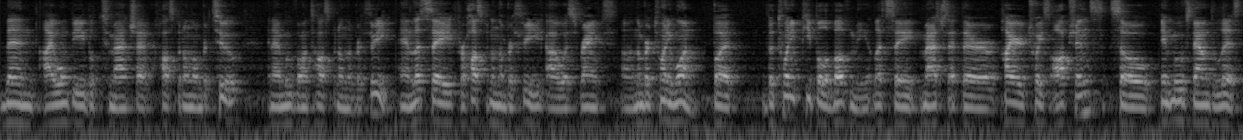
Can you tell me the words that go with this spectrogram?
then I won't be able to match at hospital number two and I move on to hospital number three. And let's say for hospital number three, I was ranked uh, number 21, but the 20 people above me, let's say, matched at their higher choice options. So it moves down the list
